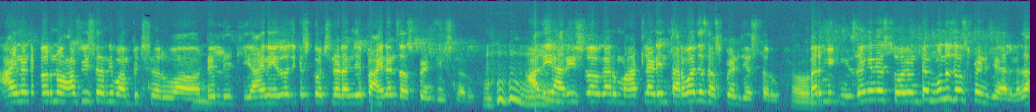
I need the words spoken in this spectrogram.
ఆయన ఎవరినో ఆఫీసర్ని పంపించినారు ఆ, ఢిల్లీకి. ఆయన ఏదో చేసుకొచ్చినాడు అని చెప్పి ఆయనను సస్పెండ్ చేసినారు. అది హరీష్ రావు గారు మాట్లాడిన తర్వాత సస్పెండ్ చేస్తారు. మరి మీకు నిజంగానే సోయి ఉంటే ముందు సస్పెండ్ చేయాలి కదా?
